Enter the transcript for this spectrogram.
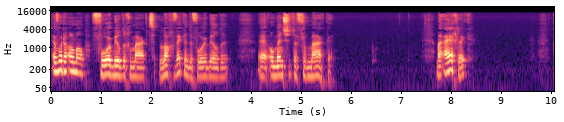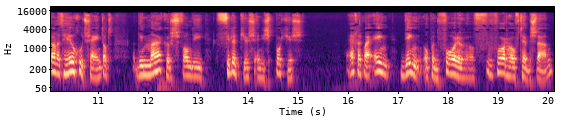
Er worden allemaal voorbeelden gemaakt, lachwekkende voorbeelden, eh, om mensen te vermaken. Maar eigenlijk kan het heel goed zijn dat die makers van die filmpjes en die spotjes eigenlijk maar één ding op een voorhoofd hebben staan,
